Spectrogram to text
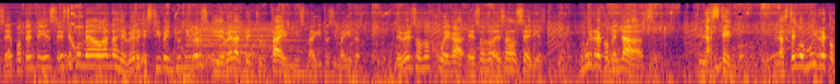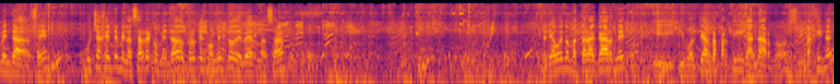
Se ve potente y este juego me ha dado ganas de ver Steven Universe y de ver Adventure Time, mis maguitos y maguitas. De ver esos dos juegos, esos, esas dos series. Muy recomendadas. Las tengo. Las tengo muy recomendadas, ¿eh? Mucha gente me las ha recomendado, creo que es momento de verlas, ¿ah? Sería bueno matar a Garnet y, voltear la partida y ganar, ¿no? ¿Se imaginan?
